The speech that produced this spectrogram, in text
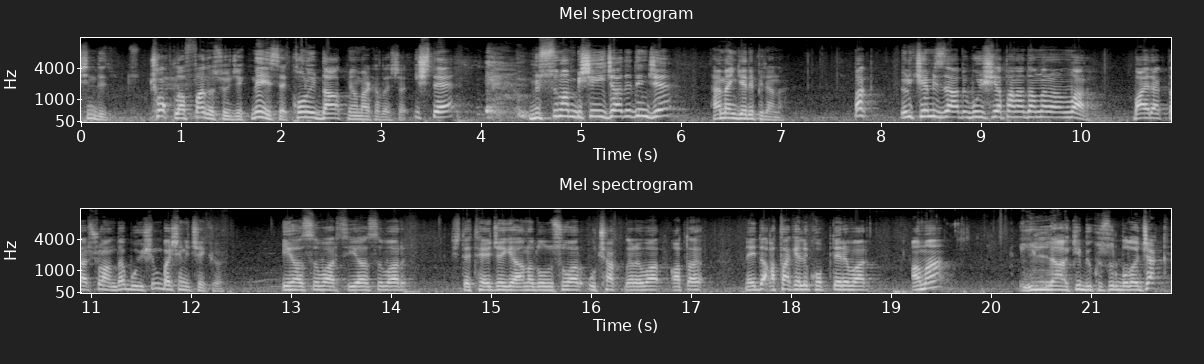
şimdi çok laf var da söyleyecek. Neyse konuyu dağıtmayalım arkadaşlar. İşte Müslüman bir şey icat edince hemen geri plana. Bak ülkemizde abi bu işi yapan adamlar var. Bayraktar şu anda bu işin başını çekiyor. İHA'sı var, SİHA'sı var. işte TCG Anadolu'su var, uçakları var, ata, neydi atak helikopteri var. Ama illaki bir kusur bulacak.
